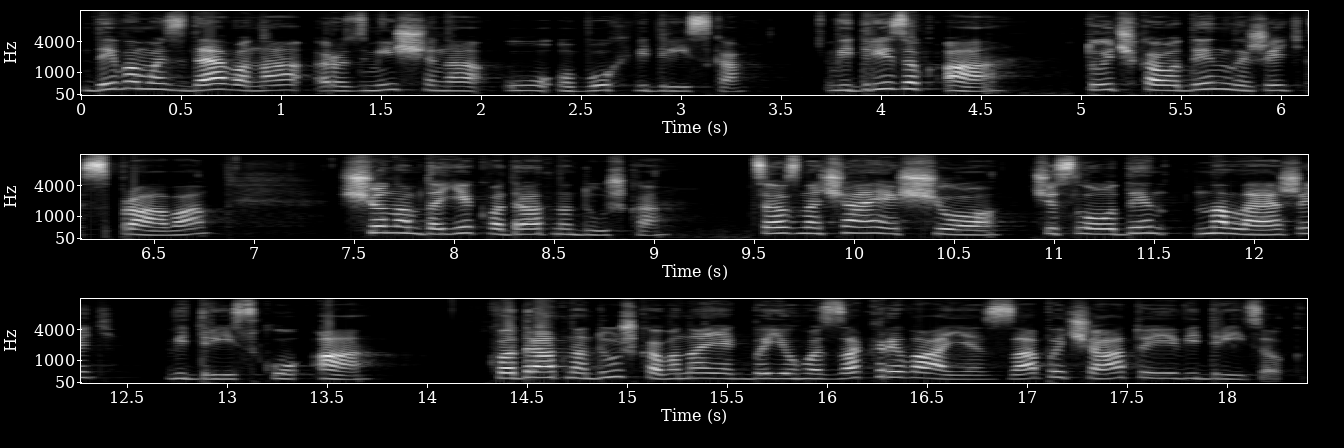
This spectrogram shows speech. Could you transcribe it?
дивимось, де вона розміщена у обох відрізках. Відрізок А. Точка 1 лежить справа. Що нам дає квадратна дужка? Це означає, що число 1 належить відрізку А. Квадратна дужка, вона якби його закриває, запечатує відрізок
